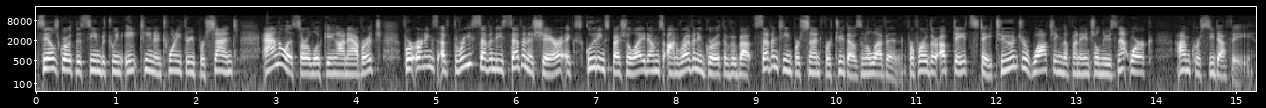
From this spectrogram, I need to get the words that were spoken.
Sales growth is seen between 18 and 23 percent. Analysts are looking on average for earnings of 3.77 a share, excluding special items, on revenue growth of about 17 percent for 2011. For further updates, stay tuned. You're watching the Financial News Network. I'm Christy Duffy.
